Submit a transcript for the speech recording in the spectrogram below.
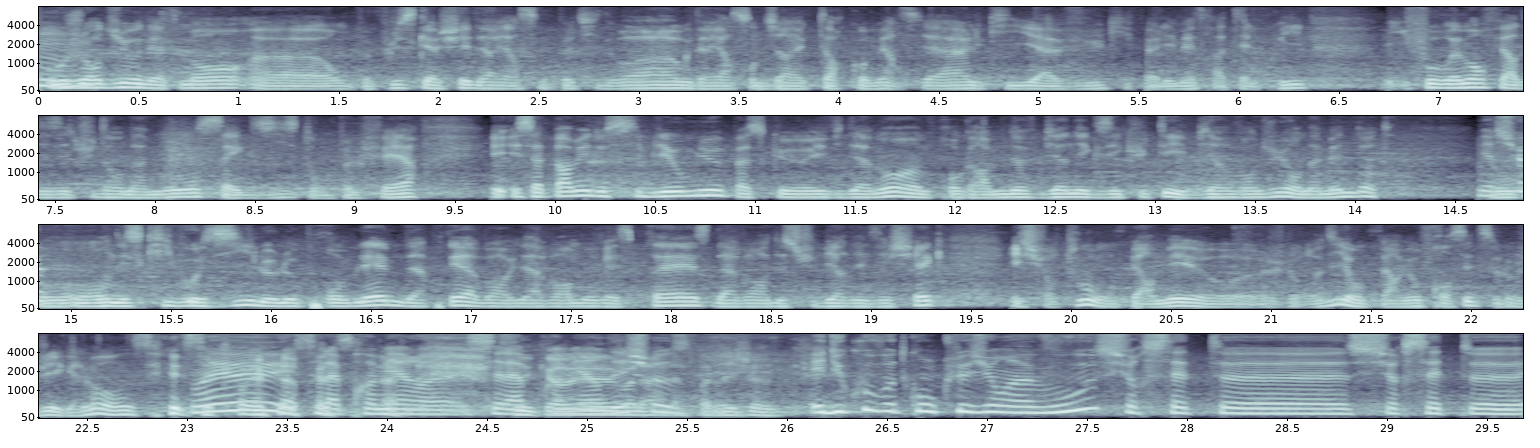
Mhm. Aujourd'hui, honnêtement, euh, on peut plus se cacher derrière son petit doigt ou derrière son directeur commercial qui a vu qu'il fallait mettre à tel prix. Il faut vraiment faire des études en amont, ça existe, on peut le faire. Et, et ça permet de cibler au mieux parce que, évidemment, un programme neuf bien exécuté et bien vendu en amène d'autres. Bien Donc sûr. on, esquive aussi le, le problème d'après avoir une avoir mauvaise presse, d'avoir de subir des échecs, et surtout on permet, euh, je le redis, on permet aux Français de se loger également. hein. C'est Oui, la première, c'est la c'est quand première même, des voilà, choses. des. Et du coup, votre conclusion à vous sur cette, euh, sur cette euh,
